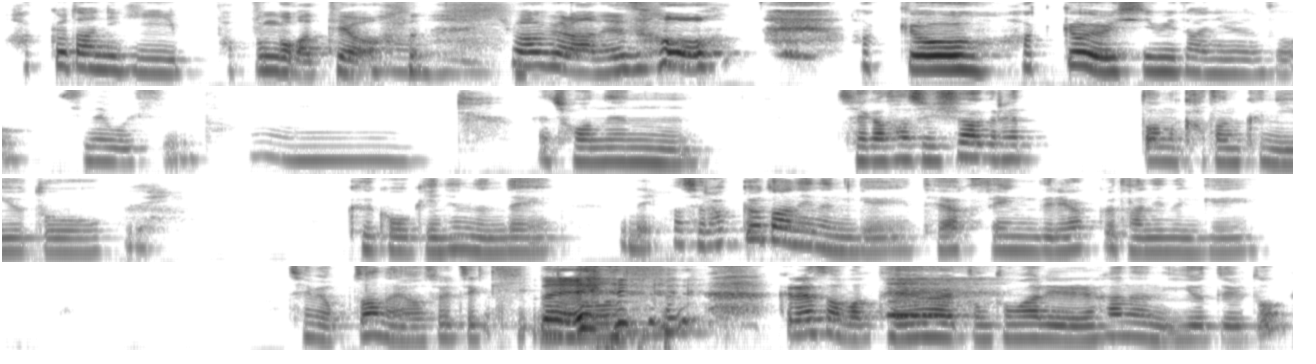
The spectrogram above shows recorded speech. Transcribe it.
학교 다니기 바쁜 것 같아요. 휴학을 안 해서 학교, 학교 열심히 다니면서 지내고 있습니다. 음, 저는 제가 사실 휴학을 했던 가장 큰 이유도 네. 그거긴 했는데 네. 사실 학교 다니는 게 대학생들이 학교 다니는 게 재미없잖아요, 솔직히. 네. 그래서 막 대외활동 동아리를 하는 이유들도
